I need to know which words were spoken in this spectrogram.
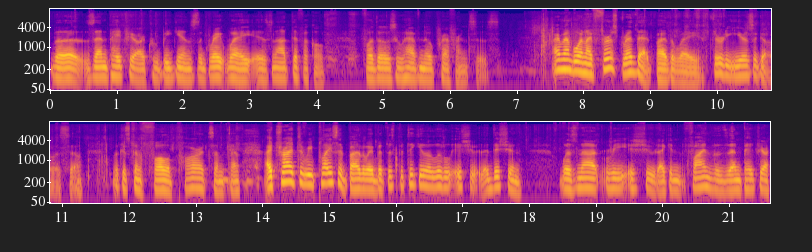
the Zen patriarch who begins The Great Way is not difficult, for those who have no preferences. I remember when I first read that, by the way, 30 years ago or so. Look, it's going to fall apart sometime. I tried to replace it, by the way, but this particular little issue edition was not reissued. I can find the Zen Patriarch.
